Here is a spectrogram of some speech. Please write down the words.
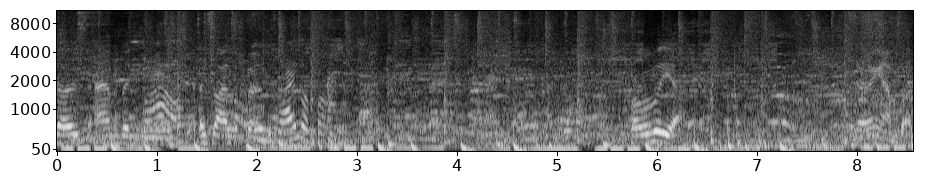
Does Amber need a xylophone? Xylophone. Probably yeah. Knowing Amber.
